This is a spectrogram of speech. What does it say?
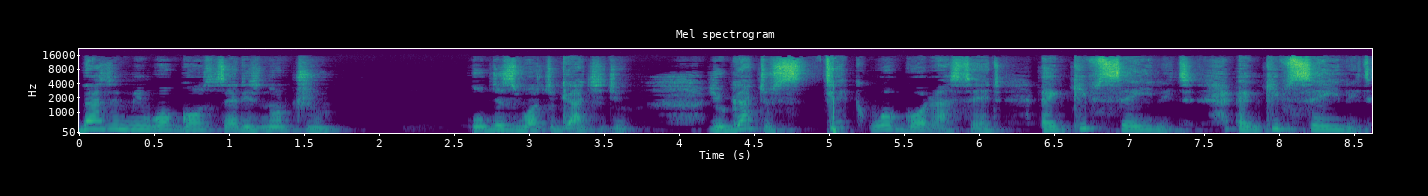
doesn't mean what God said is not true. So this is what you got to do. You got to take what God has said and keep saying it and keep saying it.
